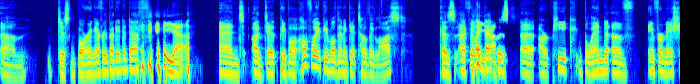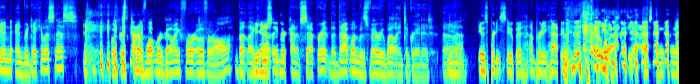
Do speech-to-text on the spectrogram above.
um just boring everybody to death. yeah, and uh, people. Hopefully, people didn't get totally lost because I feel like Yeah. that was uh, our peak blend of information and ridiculousness, which is kind of what we're going for overall. But like Yeah. usually they're kind of separate, but that one was very well integrated. Um, Yeah. it was pretty stupid. I'm pretty happy with it. yeah, yeah, absolutely.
